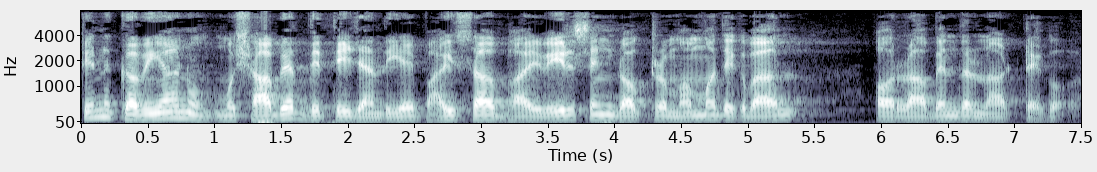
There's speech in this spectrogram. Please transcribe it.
ਤਿੰਨ ਕਵੀਆਂ ਨੂੰ ਮੁਸ਼ਾਬਤ ਦਿੱਤੀ ਜਾਂਦੀ ਹੈ ਭਾਈ ਸਾਹਿਬ ਭਾਈ ਵੀਰ ਸਿੰਘ ਡਾਕਟਰ ਮੁਹੰਮਦ ਇਕਬਾਲ ਔਰ ਰਾਬਿੰਦਰਨਾਥ ਟੈਗੋਰ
